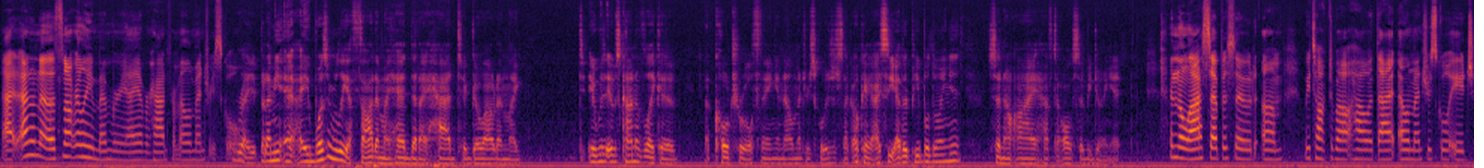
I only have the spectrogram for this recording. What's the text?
I, I don't know. That's not really a memory I ever had from elementary school. Right, but I mean, it it wasn't really a thought in my head that I had to go out and like. It was it was kind of like a, a cultural thing in elementary school. It was just like, okay, I see other people doing it, so now I have to also be doing it. In the last episode, um, we talked about how at that elementary school age,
